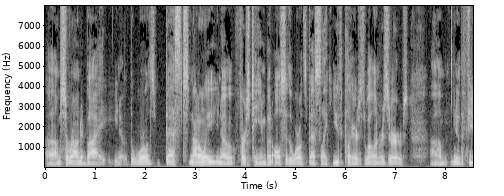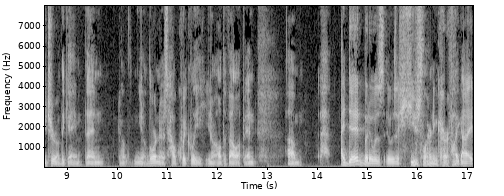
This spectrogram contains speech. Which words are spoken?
uh, I'm surrounded by you know the world's best, not only you know first team, but also the world's best like youth players as well and reserves. Um, you know the future of the game. Then you know, Lord knows how quickly you know I'll develop. And um, I did, but it was it was a huge learning curve. Like I,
